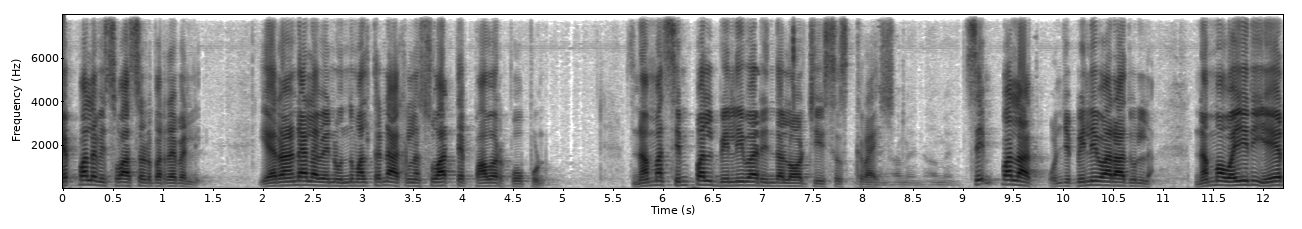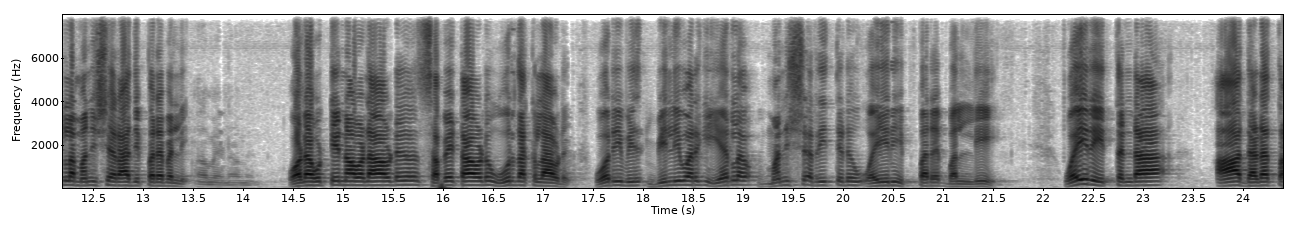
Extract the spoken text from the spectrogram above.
ಏಪಾಲ ವಿಶ್ವಾಸಡು ಬರ್ರೆ ಬಲ್ಲಿ. ಒಂದು ಮಲ್ತಂಡ ಆಕಲ್ನ ಸ್ವಾರ್ತೆ ಪವರ್ ಪೋಪುಂಡು. ನಮ್ಮ simple believer in the lord Jesus Christ simple ಆದ್ ಒಂಜಿ ಬಿಲೀವರ್ ಉಲ್ಲ ನಮ್ಮ ವೈರಿ ಏರ್ಲ ಮನುಷ್ಯರಾದಿಪ್ಪರೆ ಬಲ್ಲಿ ಒಡ ಹುಟ್ಟಿನ ಒಡ ಹುಟ್ಟಿನವಡಾವಡು ಸಬೇಟಾವಡು ಊರ್ದಕ್ಕಲಾವಡು ಓರಿ ಬಿ ಬಿಲಿವರೆಗೆ ಏರ್ಲ ಮನುಷ್ಯ ರೀತಿಡು ವೈರಿ ಇಪ್ಪರೆ ಬಲ್ಲಿ ವೈರಿ ಇತ್ತಂಡ ಆ ದಡತ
